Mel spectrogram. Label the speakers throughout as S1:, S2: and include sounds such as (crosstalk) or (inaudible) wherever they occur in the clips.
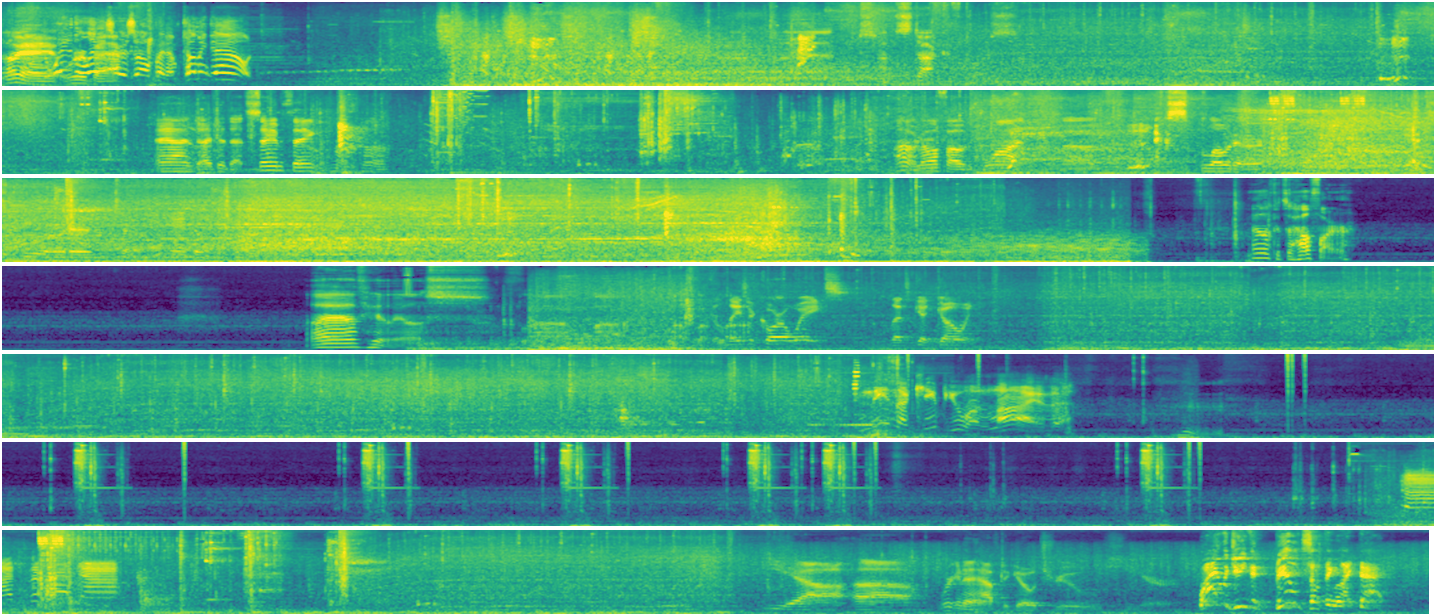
S1: Okay,
S2: the
S1: we're
S2: the laser
S1: back.
S2: is open. I'm coming down.
S1: I'm stuck, of course. And I did that same thing. Oh. I don't know if I would want uh, exploder, EXP loader to handle. Hey, look, it's a Hellfire. I have Helios. Blah, blah, blah,
S3: The laser core awaits. Let's get going.
S4: Nina keep you alive.
S3: Yeah, uh, we're gonna have to go through here.
S5: Why would you even build something like that?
